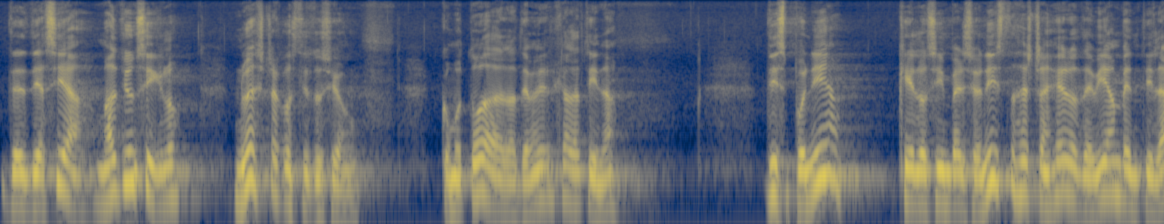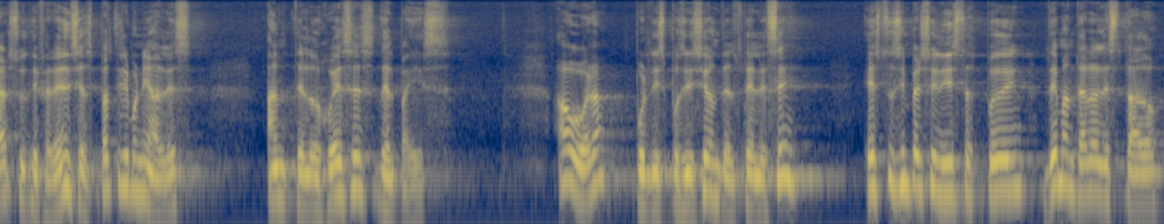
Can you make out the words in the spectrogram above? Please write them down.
Desde hacía más de un siglo, nuestra Constitución, como todas las de América Latina, disponía que los inversionistas extranjeros debían ventilar sus diferencias patrimoniales ante los jueces del país. Ahora, por disposición del TLC, estos inversionistas pueden demandar al Estado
